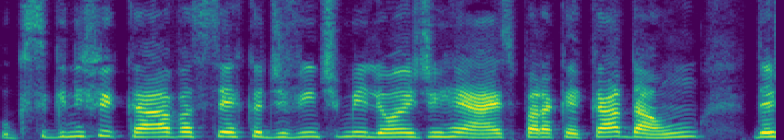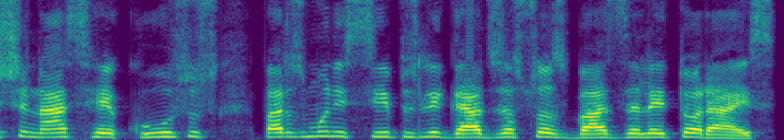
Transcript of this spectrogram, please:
o que significava cerca de 20 milhões de reais para que cada um destinasse recursos para os municípios ligados às suas bases eleitorais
